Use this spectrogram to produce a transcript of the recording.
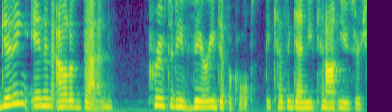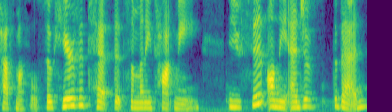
Getting in and out of bed proved to be very difficult because, again, you cannot use your chest muscles. So, here's a tip that somebody taught me you sit on the edge of the bed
